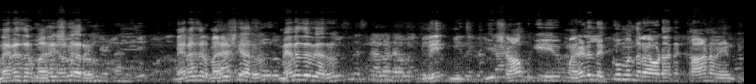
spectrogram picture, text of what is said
మేనేజర్ మహేష్ గారు మేనేజర్ మహేష్ గారు మేనేజర్ గారు ఈ షాప్కి మహిళలు ఎక్కువ మంది రావడానికి కారణం ఏంటి?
